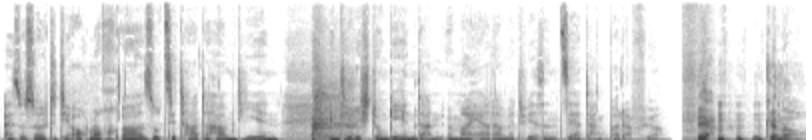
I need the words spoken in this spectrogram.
Also solltet ihr auch noch äh, so Zitate haben, die in, in die Richtung gehen, dann immer her damit. Wir sind sehr dankbar dafür. Ja, genau.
